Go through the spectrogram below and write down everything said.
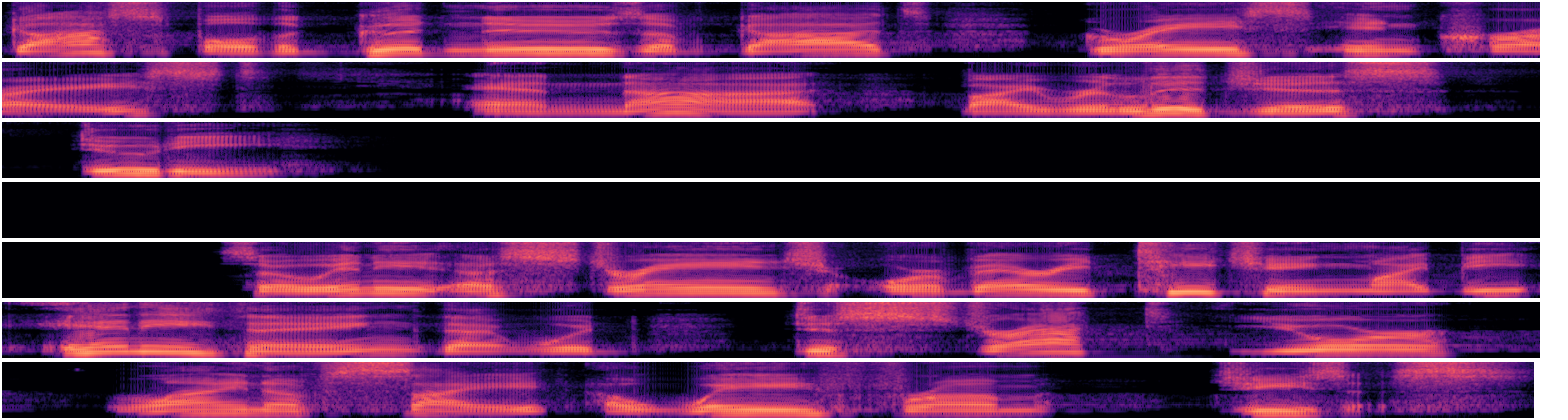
gospel, the good news of God's grace in Christ, and not by religious duty. So, any a strange or varied teaching might be anything that would distract your line of sight away from Jesus.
